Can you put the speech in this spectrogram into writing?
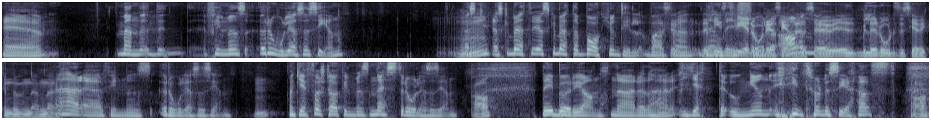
Eh, men det, filmens roligaste scen. Jag, ska, jag, ska berätta, jag ska berätta bakgrunden till varför ska- den, Mm. det den finns blir tre så roliga. Ja, scener, men- så det blir roligt att se vilken du det nämner. här är filmens roligaste scen. Mm. Okej, först har jag filmens näst roligaste scen. Ja. Det är i början, när den här jätteungen introduceras. Ja.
